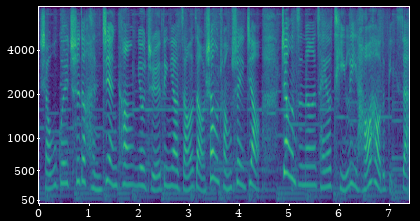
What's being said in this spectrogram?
小乌龟吃的很健康，又决定要早早上床睡觉，这样子呢才有体力好好的比赛。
